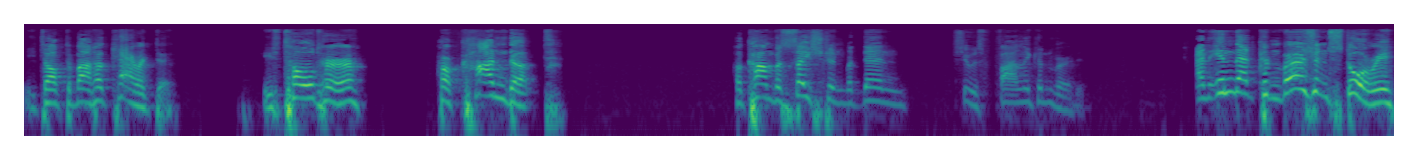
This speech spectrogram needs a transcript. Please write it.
He talked about her character. He's told her her conduct, her conversation, but then she was finally converted. And in that conversion story,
